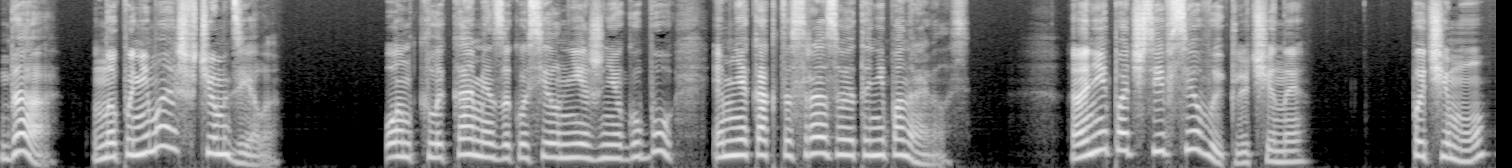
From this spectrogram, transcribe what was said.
«Да, но понимаешь, в чем дело?» Он клыками закусил нижнюю губу, и мне как-то сразу это не понравилось. «Они почти все выключены». «Почему?»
